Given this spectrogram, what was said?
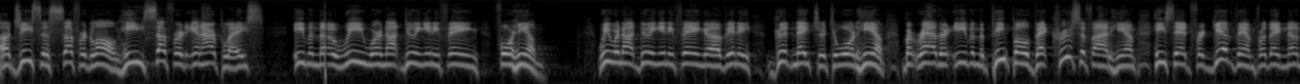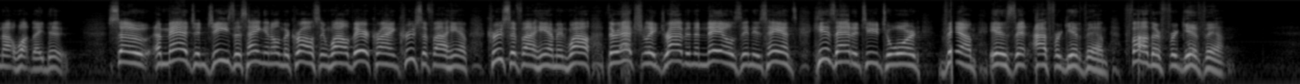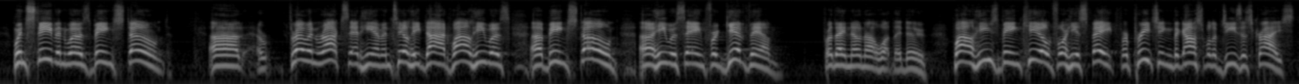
Uh, Jesus suffered long, He suffered in our place, even though we were not doing anything for Him. We were not doing anything of any good nature toward him, but rather, even the people that crucified him, he said, Forgive them, for they know not what they do. So imagine Jesus hanging on the cross, and while they're crying, Crucify him, crucify him, and while they're actually driving the nails in his hands, his attitude toward them is that I forgive them. Father, forgive them. When Stephen was being stoned, uh, throwing rocks at him until he died. While he was uh, being stoned, uh, he was saying, Forgive them, for they know not what they do. While he's being killed for his faith, for preaching the gospel of Jesus Christ.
